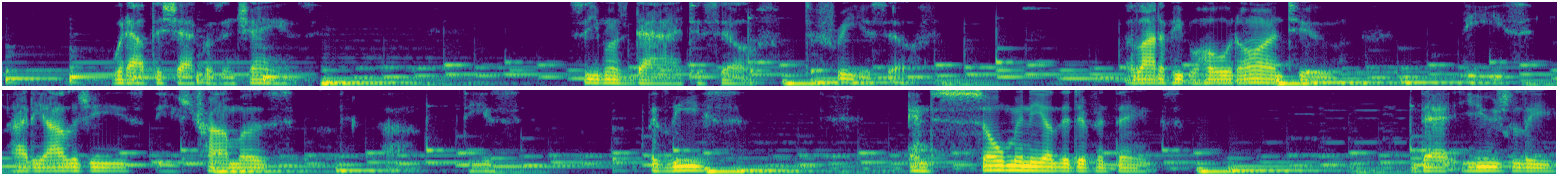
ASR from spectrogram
without the shackles and chains. So you must die to self to free yourself a lot of people hold on to these ideologies, these traumas, uh, these beliefs, and so many other different things that usually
